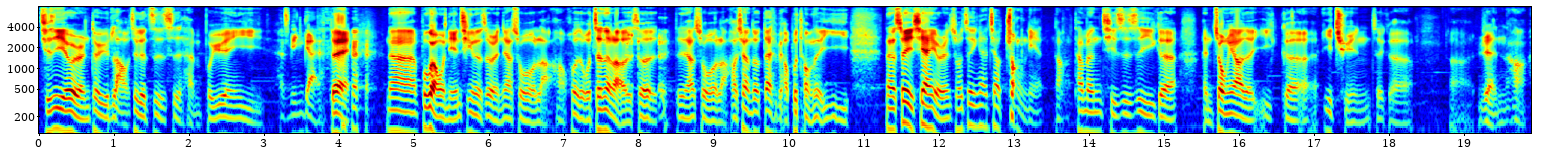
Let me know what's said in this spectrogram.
其实也有人对于“老”这个字是很不愿意。很敏感，对。那不管我年轻的时候，人家说我老哈，或者我真的老的时候，人家说我老，好像都代表不同的意义。那所以现在有人说，这应该叫壮年啊。他们其实是一个很重要的一个一群这个呃人哈，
